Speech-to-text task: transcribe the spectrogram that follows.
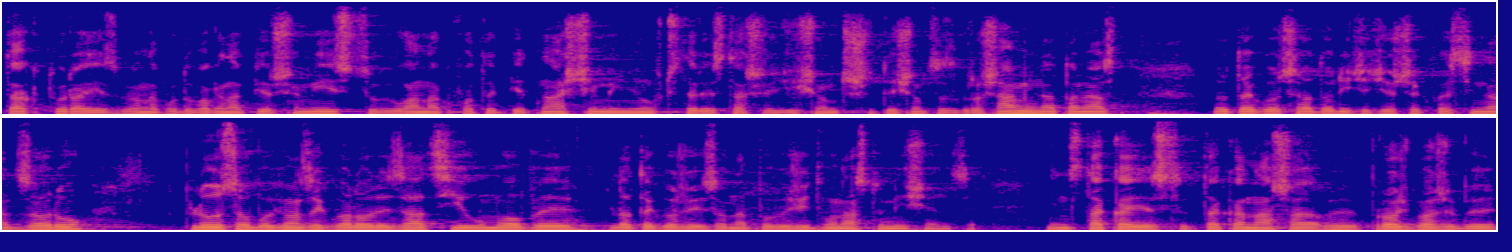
ta, która jest brana pod uwagę na pierwszym miejscu, była na kwotę 15 milionów 463 tysiące z groszami, natomiast do tego trzeba doliczyć jeszcze kwestię nadzoru plus obowiązek waloryzacji umowy, dlatego że jest ona powyżej 12 miesięcy. Więc taka jest taka nasza prośba, żeby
